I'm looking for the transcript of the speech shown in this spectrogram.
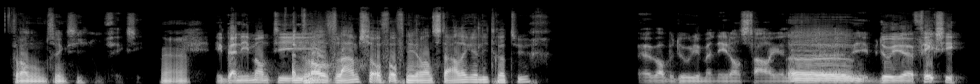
Vooral non-fictie. non-fictie. Ja. Ik ben iemand die... En vooral Vlaamse of, of Nederlandstalige literatuur? Eh, wat bedoel je met Nederlandstalige? Eh, Uh, bedoel je fictie?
